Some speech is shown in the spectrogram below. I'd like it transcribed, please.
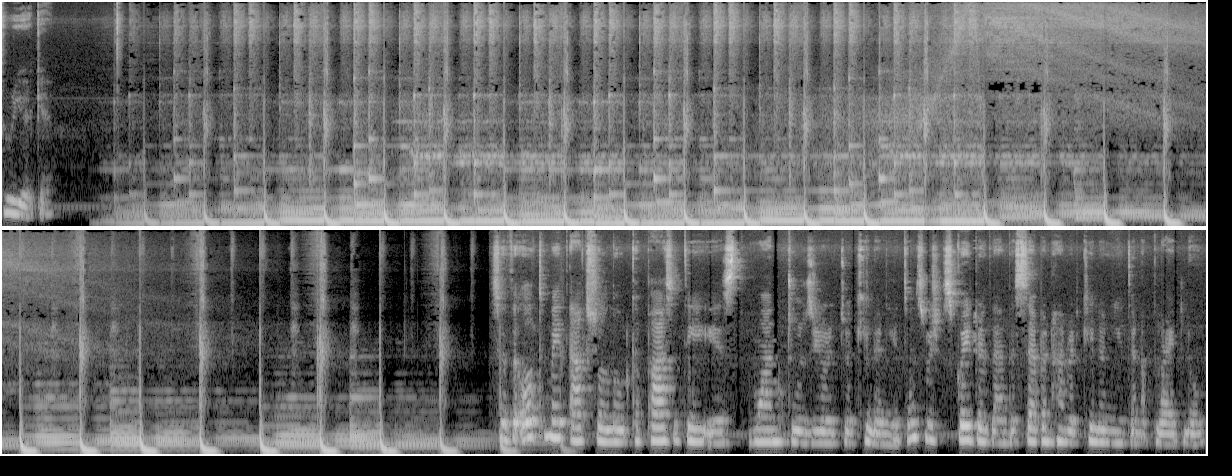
3 again. So the ultimate axial load capacity is 1202 kilonewtons, which is greater than the 700 kilonewton applied load.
